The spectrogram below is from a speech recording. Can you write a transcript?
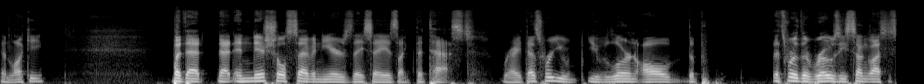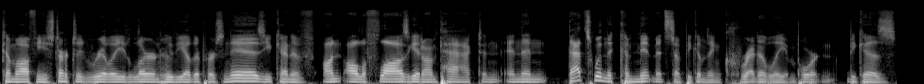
and lucky. But that that initial seven years, they say, is like the test, right? That's where you you learn all the. That's where the rosy sunglasses come off, and you start to really learn who the other person is. You kind of on all the flaws get unpacked, and and then that's when the commitment stuff becomes incredibly important because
